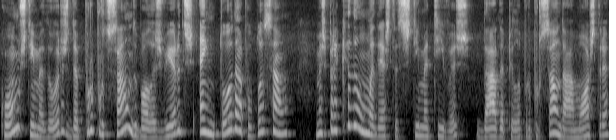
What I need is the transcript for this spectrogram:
como estimadores da proporção de bolas verdes em toda a população. Mas para cada uma destas estimativas, dada pela proporção da amostra,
